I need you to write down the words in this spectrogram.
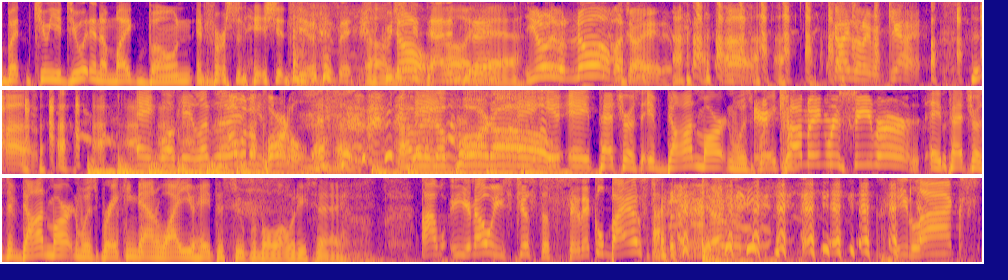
But can you do it in a Mike Bohn impersonation too? Is it, can we just no. get that in Oh, today? yeah. You don't even know how much I hate him. Uh, guys don't even get it. Hey, well, okay, let, let Open the portal. I'm in the portal! Hey, hey, Petros, if Don Martin was breaking, Incoming receiver. hey Petros, if Don Martin was breaking down why you hate the Super Bowl, what would he say? I, you know, he's just a cynical bastard. He doesn't. he lacks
